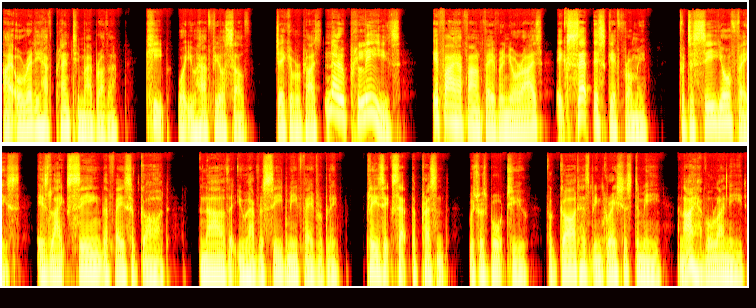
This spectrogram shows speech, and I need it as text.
I already have plenty, my brother. Keep what you have for yourself. Jacob replies, No, please. If I have found favor in your eyes, accept this gift from me. For to see your face is like seeing the face of God. Now that you have received me favorably, please accept the present which was brought to you, for God has been gracious to me, and I have all I need.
